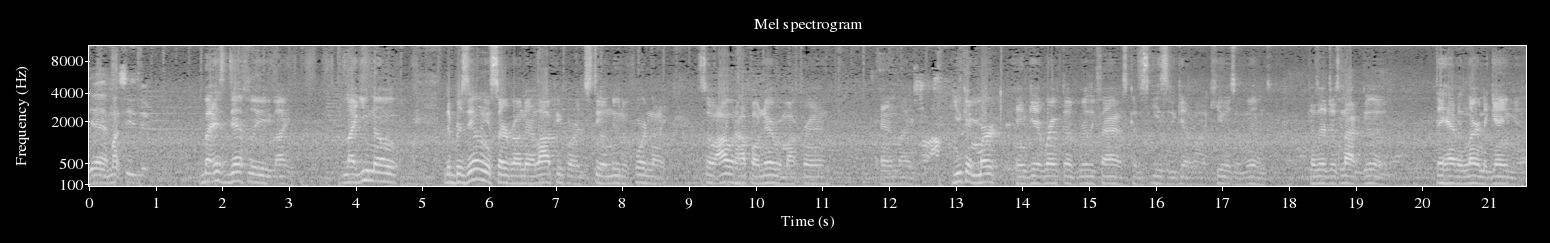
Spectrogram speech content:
yeah, Yeah, much easier. but it's definitely like like you know the Brazilian server on there. A lot of people are still new to Fortnite, so I would hop on there with my friend and like you can murk and get ranked up really fast because it's easy to get a lot of kills and wins because they're just not good. They haven't learned the game yet.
